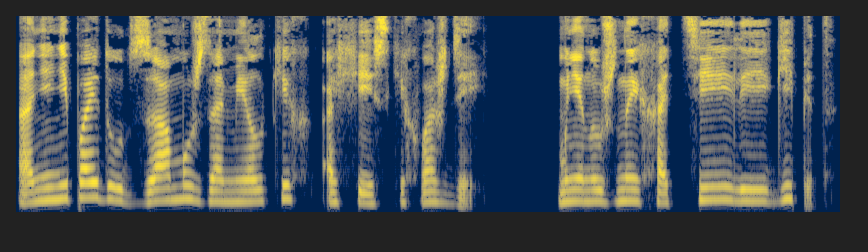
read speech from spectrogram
Они не пойдут замуж за мелких ахейских вождей. Мне нужны Хати или Египет.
